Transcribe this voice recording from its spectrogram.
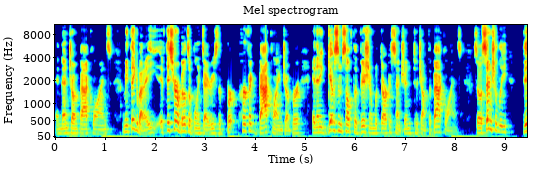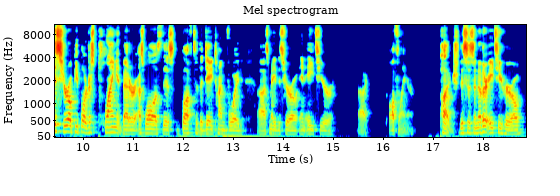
and then jump backlines. I mean, think about it. If this hero builds a blink dagger, he's the perfect backline jumper, and then he gives himself the vision with dark ascension to jump the backlines. So essentially, this hero, people are just playing it better, as well as this buff to the daytime void uh, has made this hero an A tier uh, offlaner. Pudge. This is another AT hero,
